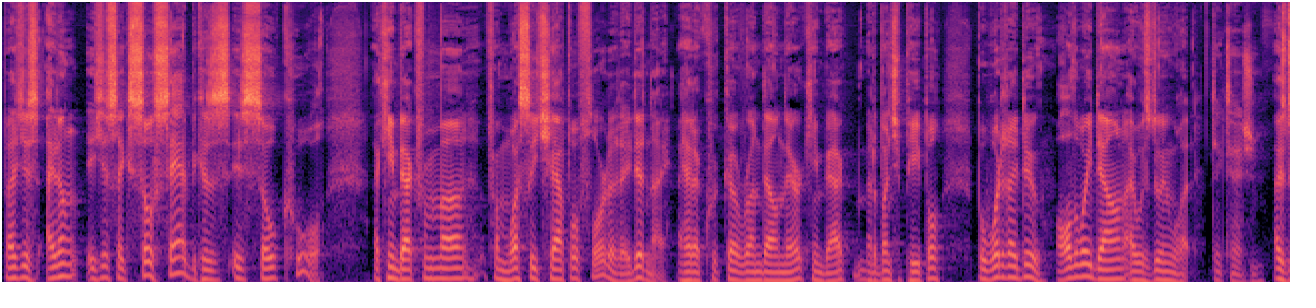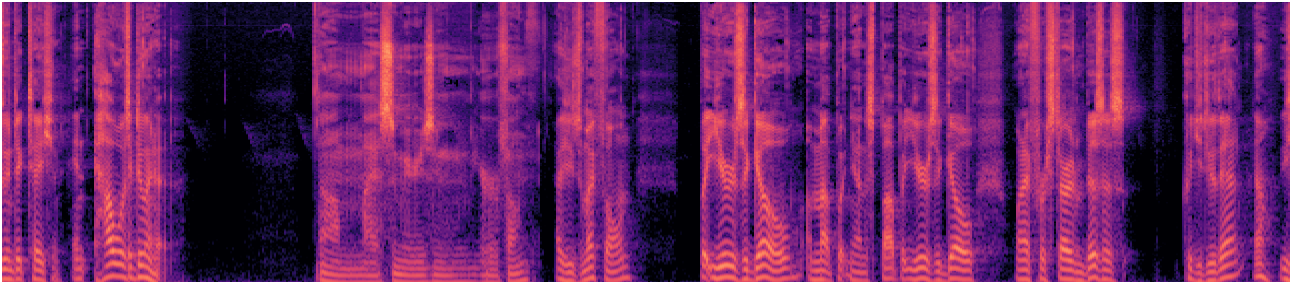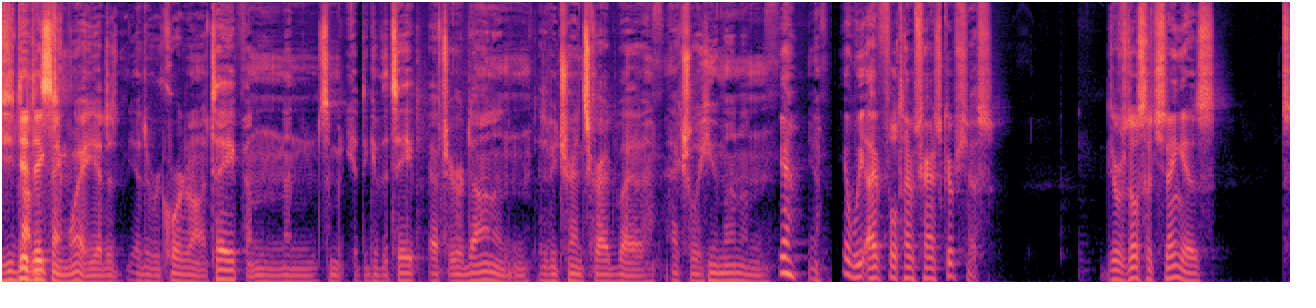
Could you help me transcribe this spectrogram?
but I just, I don't, it's just like so sad because it's, it's so cool. I came back from uh, from Wesley Chapel, Florida today, didn't I? I had a quick uh, run down there, came back, met a bunch of people. But what did I do? All the way down, I was doing what? Dictation. I was doing dictation. And how was I doing it? Um, I assume you're using your phone. I was using my phone. But years ago, I'm not putting you on the spot, but years ago, when I first started in business, could you do that? No, you did the same way. You had to you had to record it on a tape, and then somebody you had to give the tape after you were done, and it had to be transcribed by an actual human. And Yeah, Yeah. yeah. We I have full time transcriptionists. There was no such thing as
